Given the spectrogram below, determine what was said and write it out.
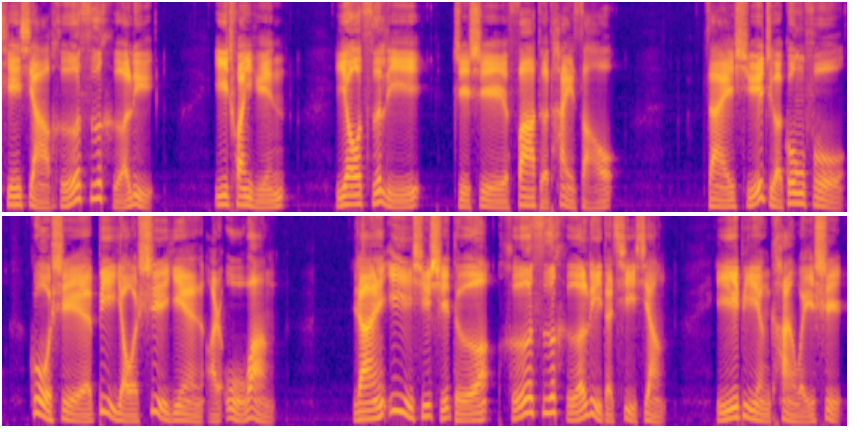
天下何思何虑？伊川云：有此理，只是发得太早。在学者功夫，故事必有试验而勿忘。然亦须识得何思何虑的气象，一并看为是。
